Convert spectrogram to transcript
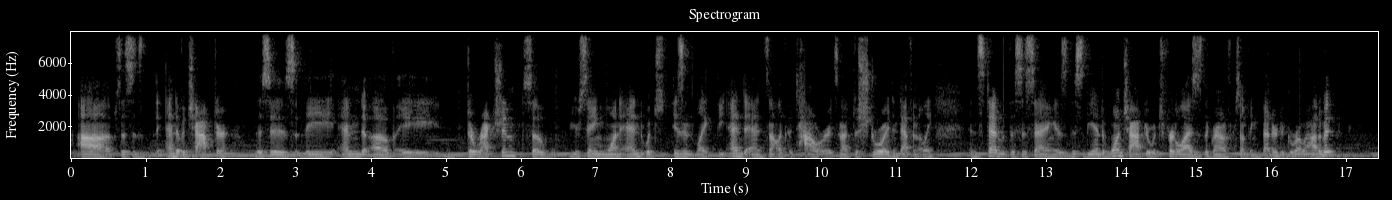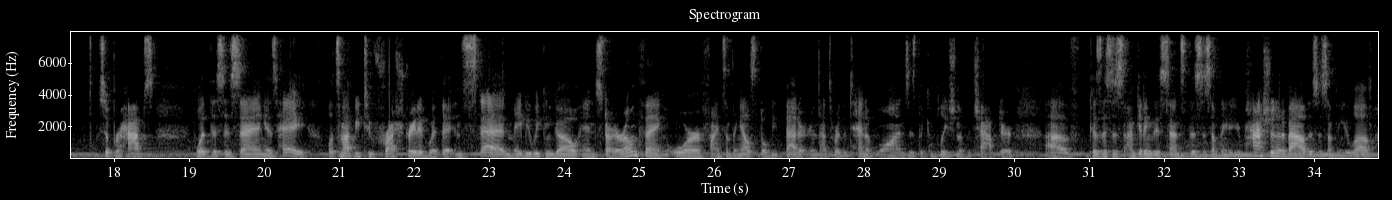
Uh, so this is the end of a chapter. This is the end of a direction. So you're seeing one end, which isn't like the end end. It's not like the tower. It's not destroyed indefinitely. Instead, what this is saying is this is the end of one chapter, which fertilizes the ground for something better to grow out of it. So perhaps what this is saying is, hey, let's not be too frustrated with it. Instead, maybe we can go and start our own thing or find something else that'll be better. And that's where the Ten of Wands is the completion of the chapter of, because this is, I'm getting this sense this is something that you're passionate about, this is something you love.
